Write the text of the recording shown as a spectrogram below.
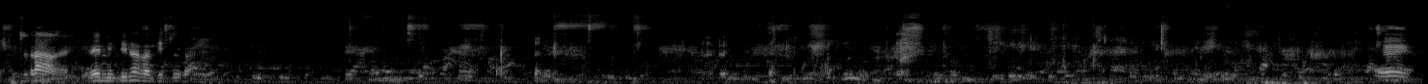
Centrale, renditino anticentrale. Hey.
